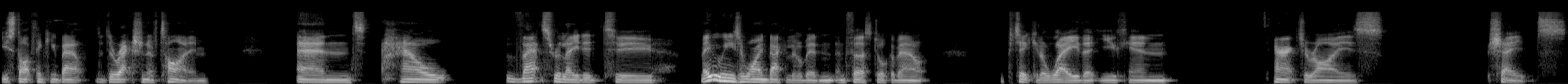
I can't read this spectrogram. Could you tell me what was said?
you start thinking about the direction of time and how that's related to. Maybe we need to wind back a little bit and, and first talk about a particular way that you can characterize shapes.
